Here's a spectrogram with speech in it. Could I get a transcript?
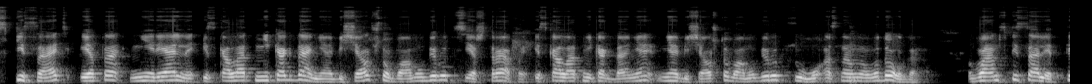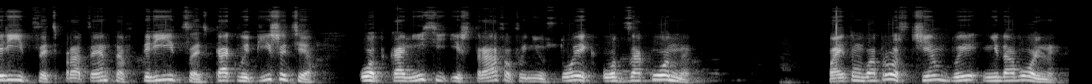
списать это нереально. Эскалат никогда не обещал, что вам уберут все штрафы. Эскалат никогда не, не обещал, что вам уберут сумму основного долга. Вам списали 30%, 30%, как вы пишете, от комиссий и штрафов и неустоек от законных. Поэтому вопрос, чем вы недовольны?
